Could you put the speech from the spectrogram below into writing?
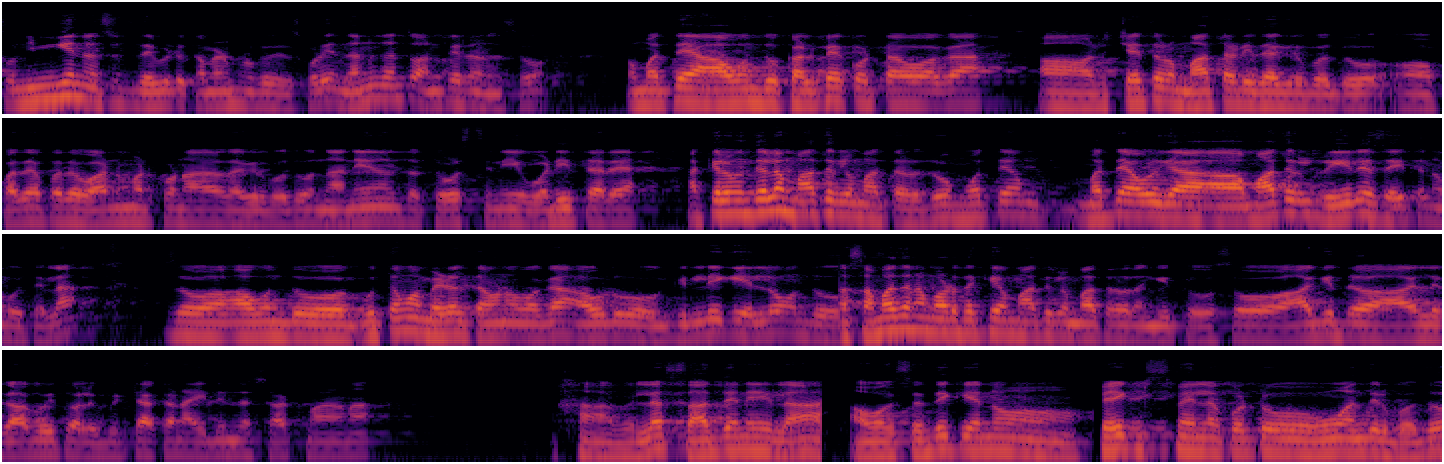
ಸೊ ನಿಮ್ಗೇನು ಅನ್ಸುತ್ತೆ? ದಯವಿಟ್ಟು ಕಮೆಂಟ್ ಮಾಡ್ಕೊಂಡು ತಿಳಿಸ್ಕೊಡಿ. ನನಗಂತೂ ಅನ್ಫೇರ್ ಅನಿಸ್ತು ಮತ್ತೆ ಆ ಒಂದು ಕಳಪೆ ಕೊಟ್ಟವಾಗ ಚೇತರು ಮಾತಾಡಿದಾಗಿರ್ಬೋದು ಪದೇ ಪದೇ ವಾರ್ನ್ ಮಾಡ್ಕೊಂಡು ಆಗೋದಾಗಿರ್ಬೋದು ನಾನೇನಂತ ತೋರಿಸ್ತೀನಿ, ಹೊಡಿತಾರೆ. ಆ, ಕೆಲವೊಂದೆಲ್ಲ ಮಾತುಗಳು ಮಾತಾಡಿದ್ರು. ಮತ್ತೆ ಮತ್ತೆ ಅವ್ರಿಗೆ ಆ ಮಾತುಗಳು ರಿಯಲೈಸ್ ಐತನೋ ಗೊತ್ತಿಲ್ಲ. ಸೊ ಆ ಒಂದು ಉತ್ತಮ ಮೆಡಲ್ ತಗೊಳೋವಾಗ ಅವರು ಗಿಲ್ಲಿಗೆ ಎಲ್ಲೋ ಒಂದು ಸಮಾಧಾನ ಮಾಡೋದಕ್ಕೆ ಮಾತುಗಳು ಮಾತಾಡೋದಂಗಿತ್ತು. ಸೊ ಆಗಿದ್ದು ಅಲ್ಲಿಗೆ ಆಗೋಯ್ತು ಅಲ್ಲಿಗೆ ಬಿಟ್ಟಾಕೋಣ, ಇಲ್ಲಿಂದ ಸ್ಟಾರ್ಟ್ ಮಾಡೋಣ. ಅವೆಲ್ಲ ಸಾಧ್ಯನೇ ಇಲ್ಲ. ಅವಾಗ ಸದ್ಯಕ್ಕೆ ಏನೋ ಫೇಕ್ ಸ್ಮೆಲ್ನ ಕೊಟ್ಟು ಹೂ ಅಂದಿರ್ಬೋದು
